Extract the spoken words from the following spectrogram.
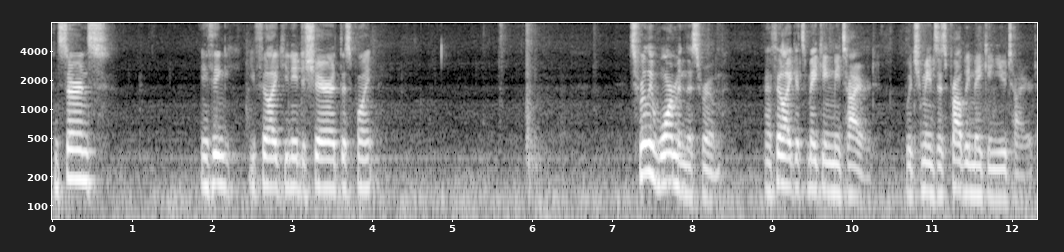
Concerns? Anything you feel like you need to share at this point? It's really warm in this room. I feel like it's making me tired, which means it's probably making you tired.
